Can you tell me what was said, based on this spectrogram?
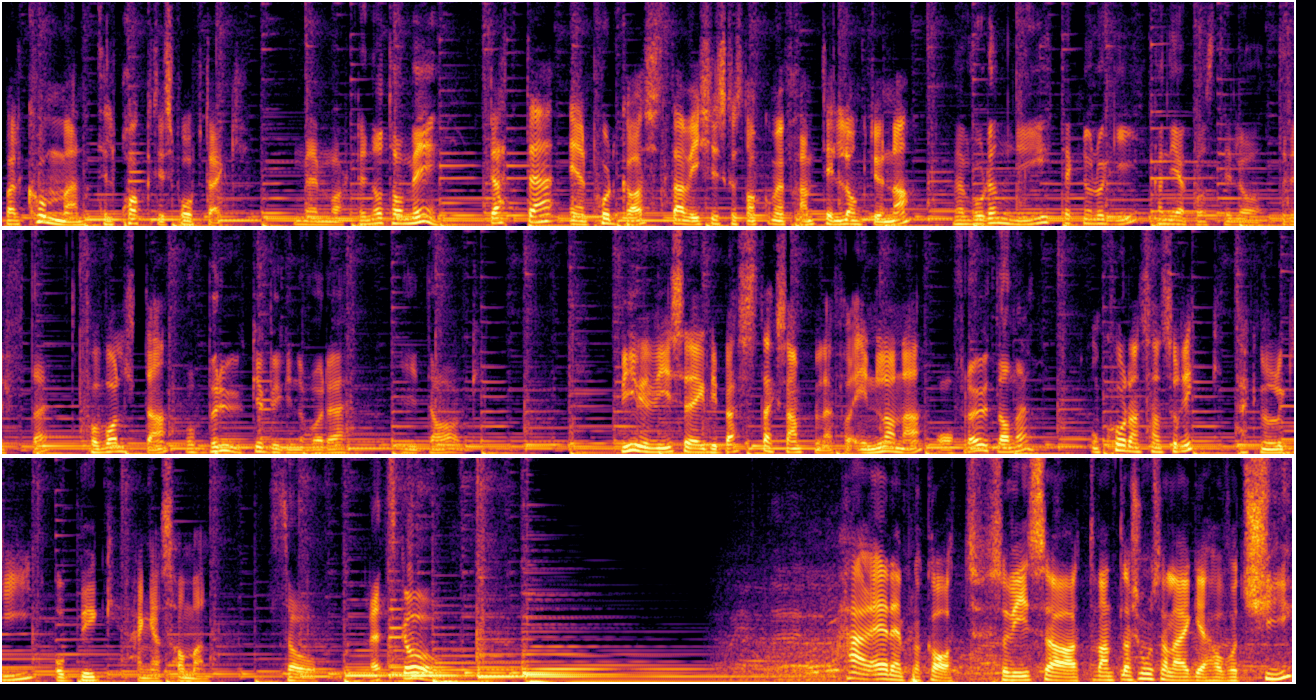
Velkommen til Praktisk Proptech. Med Martin og Tommy. Dette er en podkast der vi ikke skal snakke om en fremtid langt unna, Men hvordan ny teknologi kan hjelpe oss til å drifte forvalte. og bruke byggene våre i dag. Vi vil vise deg de beste eksemplene fra innlandet Og fra utlandet. om hvordan sensorikk, teknologi og bygg henger sammen. Så let's go! Her er det en plakat som viser at ventilasjonsanlegget har fått sky.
